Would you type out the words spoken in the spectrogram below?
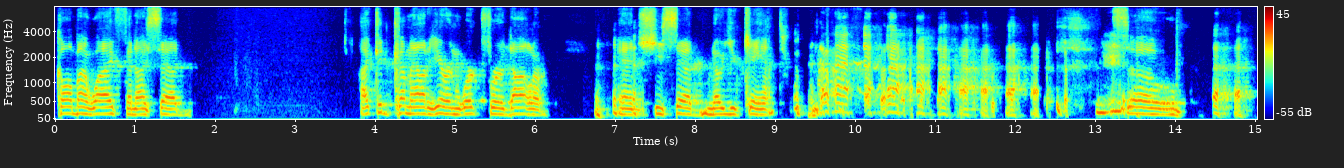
called my wife and I said, I could come out here and work for a dollar. And she said, No, you can't. so,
